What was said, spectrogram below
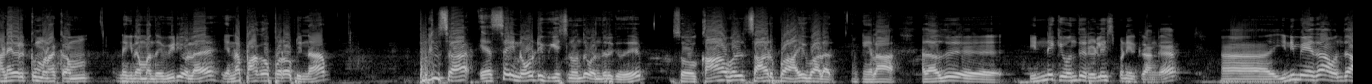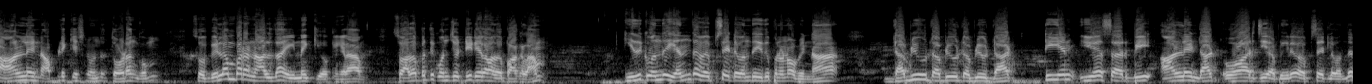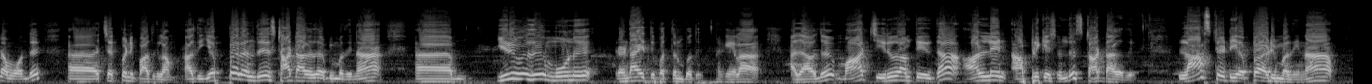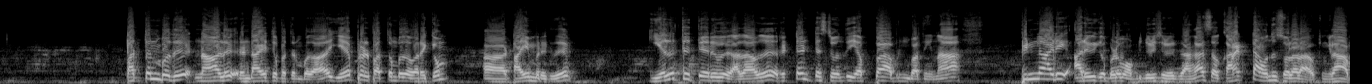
அனைவருக்கும் வணக்கம். இன்றைக்கி நம்ம அந்த வீடியோவில் என்ன பார்க்க போகிறோம் அப்படின்னா புதுசாக எஸ்ஐ நோட்டிஃபிகேஷன் வந்து வந்திருக்குது. ஸோ காவல் சார்பு ஆய்வாளர் ஓகேங்களா? அதாவது இன்றைக்கி வந்து ரிலீஸ் பண்ணியிருக்காங்க இனிமே தான் வந்து ஆன்லைன் அப்ளிகேஷன் வந்து தொடங்கும். ஸோ விளம்பர நாள் தான் இன்றைக்கி ஓகேங்களா? ஸோ அதை பற்றி கொஞ்சம் டீட்டெயிலாக வந்து பார்க்கலாம். இதுக்கு வந்து எந்த வெப்சைட்டை வந்து இது பண்ணணும் அப்படின்னா W W W dot TNUSRB online dot ORG அப்படிங்கிற வெப்சைட்டில் வந்து நம்ம வந்து செக் பண்ணி பார்த்துக்கலாம். அது எப்போலேருந்து ஸ்டார்ட் ஆகுது அப்படின்னு பார்த்தீங்கன்னா இருபது மூணு ரெண்டாயிரத்தி பத்தொன்பது. ஓகேங்களா? அதாவது மார்ச் இருபதாம் தேதி தான் ஆன்லைன் அப்ளிகேஷன் வந்து ஸ்டார்ட் ஆகுது. லாஸ்ட் டேட் எப்போ அப்படின்னு பார்த்தீங்கன்னா பத்தொன்பது நாலு ரெண்டாயிரத்தி பத்தொன்பது. அதாவது ஏப்ரல் பத்தொன்பது வரைக்கும் டைம் இருக்குது. எழுத்து தேர்வு அதாவது ரிட்டன் டெஸ்ட் வந்து எப்போ அப்படின்னு பார்த்தீங்கன்னா பின்னாடி அறிவிக்கப்படும் அப்படின்னு சொல்லி சொல்லியிருக்காங்க. ஸோ கரெக்டாக வந்து சொல்லலாம் ஓகேங்களா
